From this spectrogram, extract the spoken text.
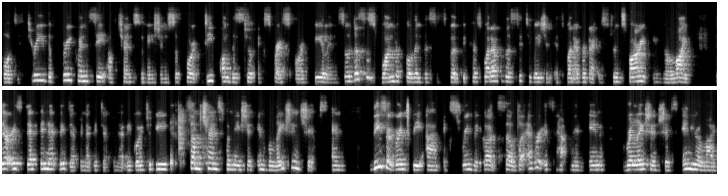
43. The frequency of transformation support deep on this to express our feeling. So this is wonderful and this is good because whatever the situation is, whatever that is transpiring in your life, there is definitely, definitely, definitely going to be some transformation in relationships. And these are going to be um, extremely good. So whatever is happening in relationships in your life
